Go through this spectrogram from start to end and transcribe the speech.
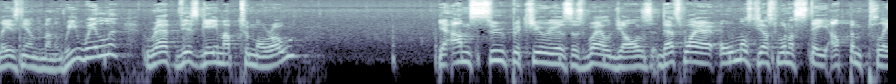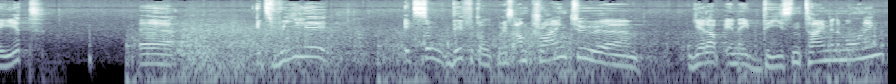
ladies and gentlemen. We will wrap this game up tomorrow. Yeah, I'm super curious as well, y'all. That's why I almost just want to stay up and play it. Uh, it's really... It's so difficult because I'm trying to um, get up in a decent time in the morning.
